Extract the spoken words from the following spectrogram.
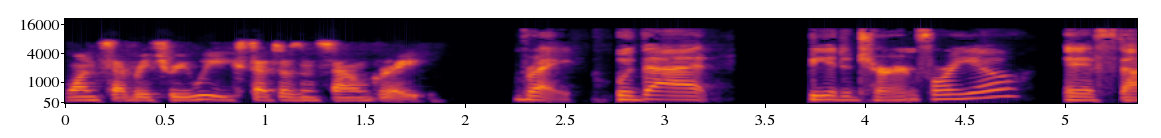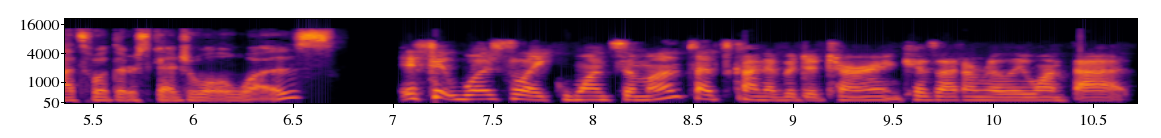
once every three weeks. That doesn't sound great. Right. Would that be a deterrent for you if that's what their schedule was? if it was like once a month, that's kind of a deterrent because I don't really want that.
